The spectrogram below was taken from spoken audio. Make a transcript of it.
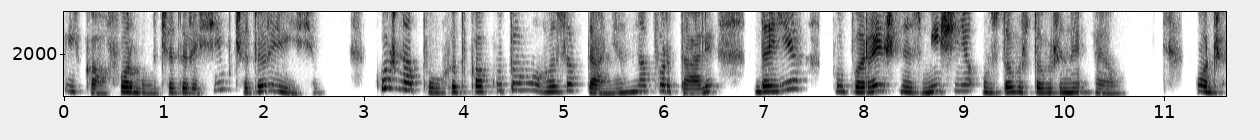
і K формули 4,7, 4,8. Кожна похибка кутового завдання на порталі дає поперечне зміщення уздовж довжини L. Отже,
